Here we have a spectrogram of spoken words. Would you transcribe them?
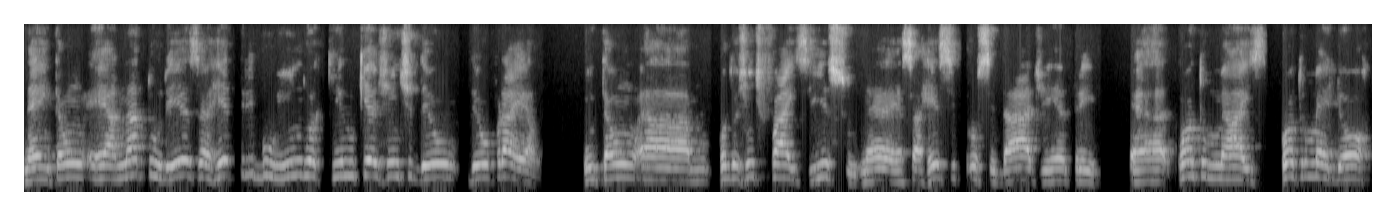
Né? Então, é a natureza retribuindo aquilo que a gente deu, deu para ela. Então, quando a gente faz isso, né, essa reciprocidade entre é, quanto mais, quanto melhor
